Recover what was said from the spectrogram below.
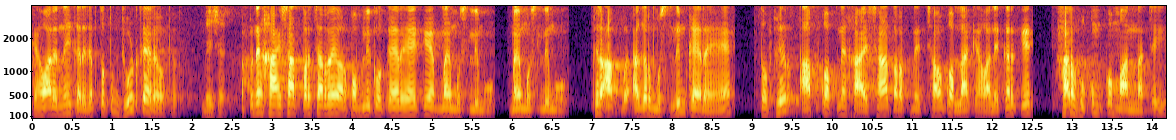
کے حوالے نہیں کرے جب تو تم جھوٹ کہہ رہے ہو پھر۔ بے شک۔ اپنے خواہشات پر چل رہے اور پبلک کو کہہ رہے ہیں کہ میں مسلم ہوں میں مسلم ہوں۔ پھر آپ اگر مسلم کہہ رہے ہیں تو پھر آپ کو اپنے خواہشات اور اپنے اچھاؤں کو اللہ کے حوالے کر کے ہر حکم کو ماننا چاہیے۔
